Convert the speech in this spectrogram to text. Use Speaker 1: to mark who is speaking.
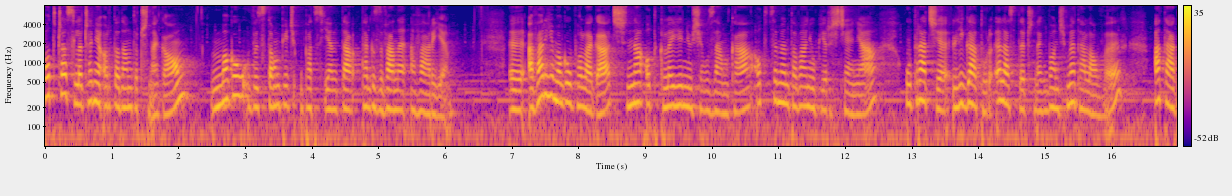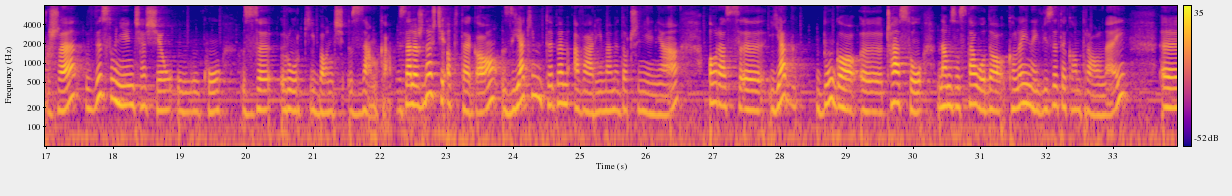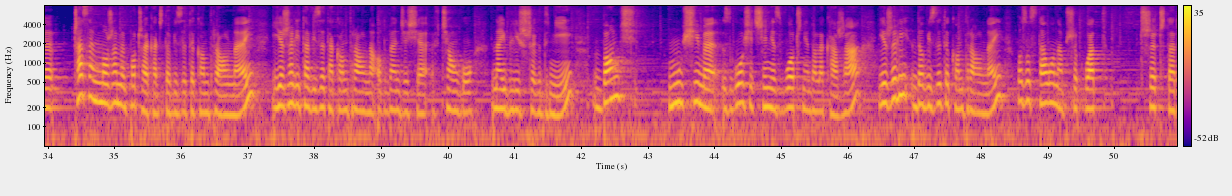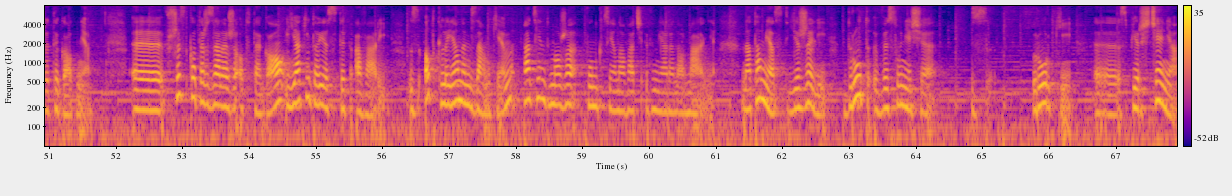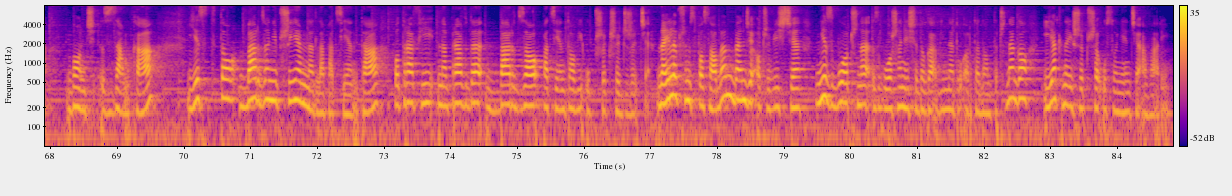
Speaker 1: Podczas leczenia ortodontycznego mogą wystąpić u pacjenta tak zwane awarie. E, Awarie mogą polegać na odklejeniu się zamka, odcementowaniu pierścienia, utracie ligatur elastycznych bądź metalowych, a także wysunięcia się łuku z rurki bądź z zamka. W zależności od tego, z jakim typem awarii mamy do czynienia oraz e, jak długo e, czasu nam zostało do kolejnej wizyty kontrolnej, e, Czasem możemy poczekać do wizyty kontrolnej, jeżeli ta wizyta kontrolna odbędzie się w ciągu najbliższych dni, bądź musimy zgłosić się niezwłocznie do lekarza, jeżeli do wizyty kontrolnej pozostało na przykład 3-4 tygodnie. E, Wszystko też zależy od tego, jaki to jest typ awarii. Z odklejonym zamkiem pacjent może funkcjonować w miarę normalnie. Natomiast jeżeli drut wysunie się z rurki, e, z pierścienia bądź z zamka, jest to bardzo nieprzyjemne dla pacjenta, potrafi naprawdę bardzo pacjentowi uprzykrzyć życie. Najlepszym sposobem będzie oczywiście niezwłoczne zgłoszenie się do gabinetu ortodontycznego i jak najszybsze usunięcie awarii.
